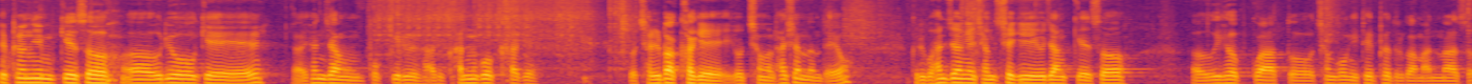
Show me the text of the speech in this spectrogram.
대표님께서 어, 의료계의 어, 현장 복귀를 아주 간곡하게 또 절박하게 요청을 하셨는데요. 그리고 한정혜 정책위 의장께서 어, 의협과 또 전공의 대표들과 만나서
